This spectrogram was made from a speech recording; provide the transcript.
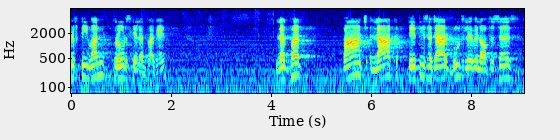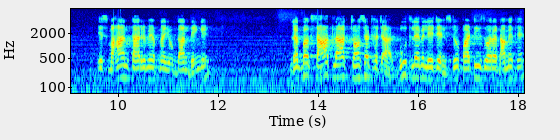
51 करोड़ के लगभग हैं। लगभग पाँच लाख तैतीस हज़ार बूथ लेवल ऑफिसर्स इस महान कार्य में अपना योगदान देंगे। लगभग सात लाख चौसठ हज़ार बूथ लेवल एजेंट्स जो पार्टीज़ द्वारा नामित हैं,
